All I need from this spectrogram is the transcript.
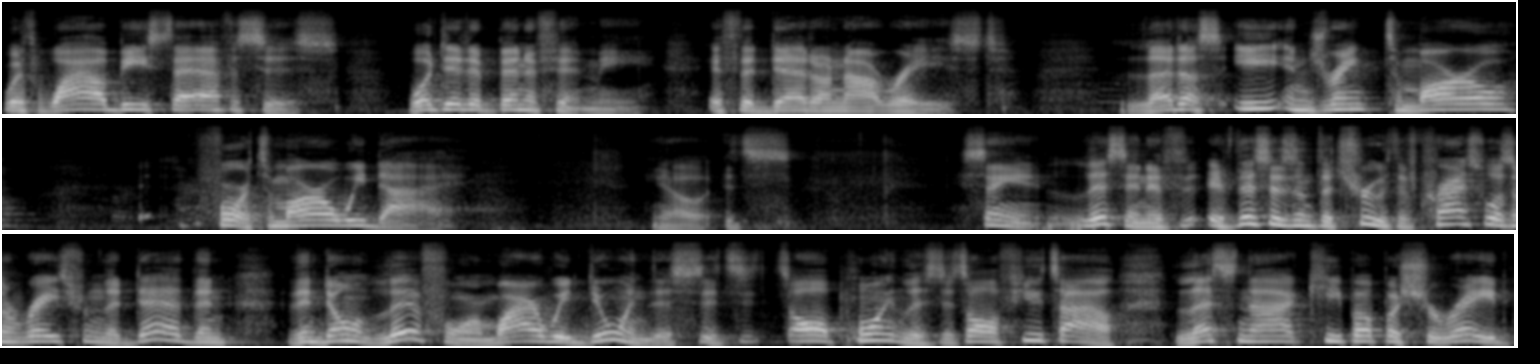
with wild beasts at Ephesus, what did it benefit me if the dead are not raised? Let us eat and drink tomorrow, for tomorrow we die. You know, it's saying, listen, if, if this isn't the truth, if Christ wasn't raised from the dead, then, then don't live for him. Why are we doing this? It's, it's all pointless, it's all futile. Let's not keep up a charade.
